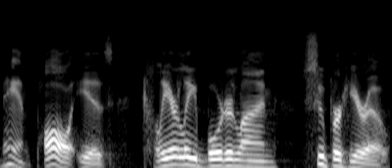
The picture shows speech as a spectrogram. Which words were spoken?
man, Paul is clearly borderline superhero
